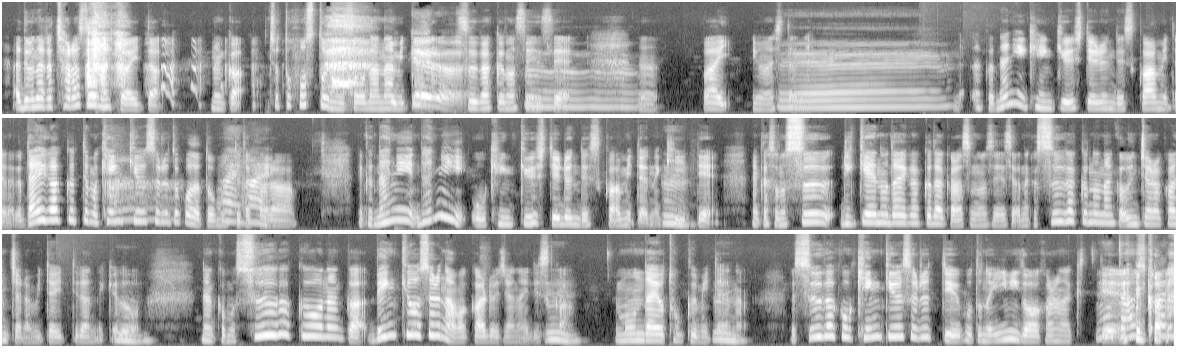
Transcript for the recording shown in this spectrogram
あでもなんかチャラそうな人はいた。なんかちょっとホストにいそうだなみたいウケる。な数学の先生。ううんんはいましたね、ななんか何研究してるんですかみたいな大学ってまあ研究するとこだと思ってたから、はなんか何何を研究してるんですかみたいな聞いて、なんかその数理系の大学だからその先生はなんか数学のなんかうんちゃらかんちゃらみたい言ってたんだけど、うん。なんかもう数学をなんか勉強するのはわかるじゃないですか、うん。問題を解くみたいな、数学を研究するっていうことの意味がわからなくて、ね、なん確かに。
